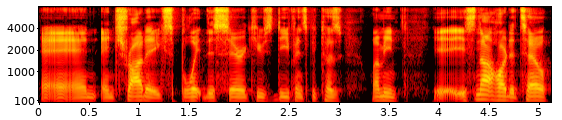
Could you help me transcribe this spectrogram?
and, and, and try to exploit this Syracuse defense because, I mean, it's not hard to tell.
